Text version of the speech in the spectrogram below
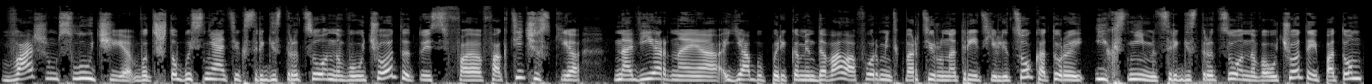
в вашем случае, вот чтобы снять их с регистрационного учета, то есть фактически, наверное, я бы порекомендовала оформить квартиру на третье лицо, которое их снимет с регистрационного учета и потом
